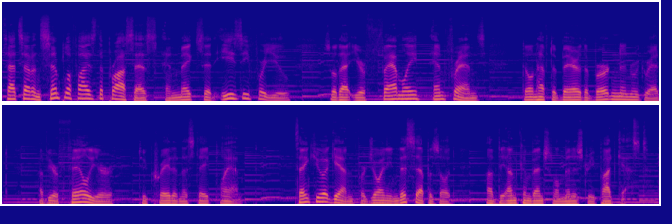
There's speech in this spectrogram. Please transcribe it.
SAT7 simplifies the process and makes it easy for you so that your family and friends don't have to bear the burden and regret of your failure to create an estate plan. Thank you again for joining this episode of the Unconventional Ministry Podcast.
